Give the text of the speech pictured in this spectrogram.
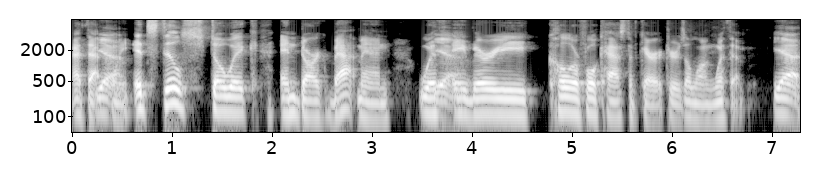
at that Yeah. point it's still stoic and dark batman with Yeah. a very colorful cast of characters along with him Yeah.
